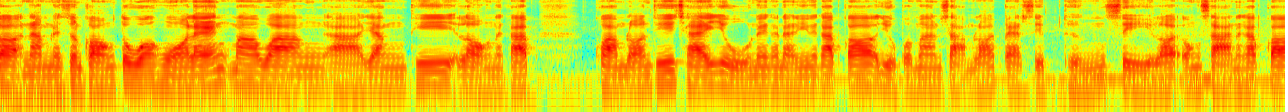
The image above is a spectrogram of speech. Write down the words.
ก็นำในส่วนของตัวหัวแรงมาวางอะยังที่รองนะครับ ความร้อนที่ใช้อยู่ในขณะนี้นะครับก็อยู่ประมาณ 380ถึง400 องศานะครับก็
